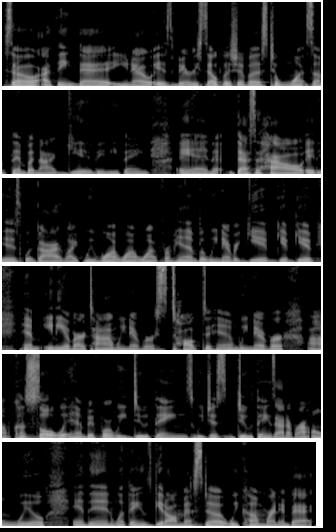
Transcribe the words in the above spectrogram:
So I think that, you know, it's very selfish of us to want something but not give anything. And that's how it is with God. Like we want, want, want from Him, but we never give, give, give Him any of our time. We never talk to Him. We never um, consult with Him before we do things. We just do things out of our own will. And then when things get all messed up, we come running back,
